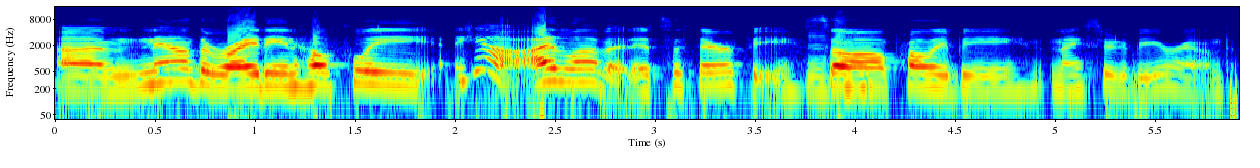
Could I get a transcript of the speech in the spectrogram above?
um, now the writing, hopefully, yeah, I love it. It's a therapy. Mm-hmm. So I'll probably be nicer to be around.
